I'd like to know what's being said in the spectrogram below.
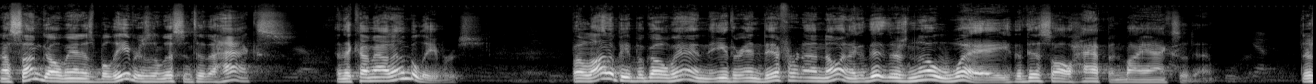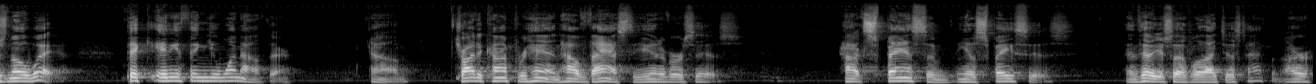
Now, some go in as believers and listen to the hacks, and they come out unbelievers. But a lot of people go in either indifferent, unknowing. There's no way that this all happened by accident. There's no way. Pick anything you want out there. Um, try to comprehend how vast the universe is, how expansive you know space is, and tell yourself, "Well, that just happened." Our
